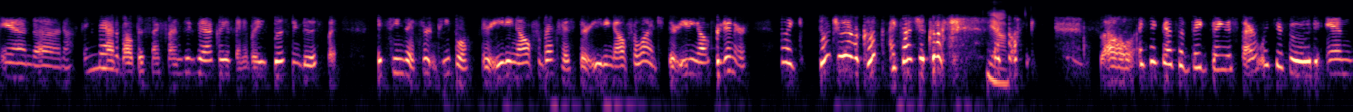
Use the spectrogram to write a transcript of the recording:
and uh, nothing bad about this, my friends, exactly, if anybody's listening to this, but it seems that certain people, they're eating out for breakfast, they're eating out for lunch, they're eating out for dinner. Like, don't you ever cook? I thought you cooked. Yeah. like, so I think that's a big thing to start with your food, and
